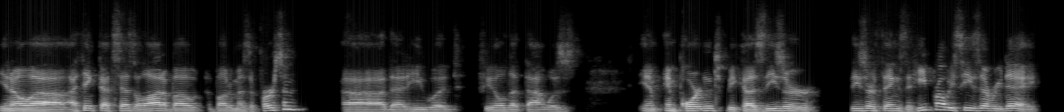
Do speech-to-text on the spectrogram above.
you know, uh, I think that says a lot about, about him as a person, uh, that he would feel that that was, important because these are these are things that he probably sees every day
